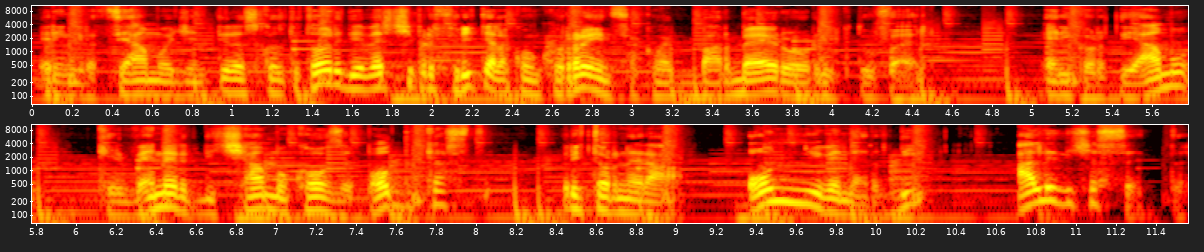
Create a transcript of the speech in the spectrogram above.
E ringraziamo i gentili ascoltatori di averci preferiti alla concorrenza come Barbero o Ric Dufer. E ricordiamo che il Venerdì Diciamo Cose podcast ritornerà ogni venerdì alle 17.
